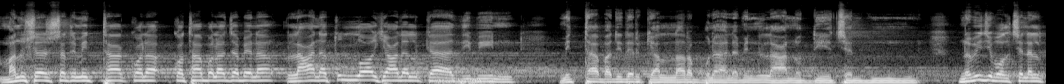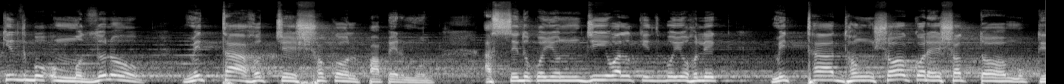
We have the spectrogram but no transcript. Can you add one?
মানুষের সাথে মিথ্যা কথা বলা যাবে না। লানাতুল্লাহ আলাল কাদিবিন মিথ্যাবাদীদেরকে আল্লাহ রাব্বুল আলামিন লানত দিয়েছেন। নবীজি বলছেন, আল কিদবু উম্মুদ্দুনুব মিথ্যা হচ্ছে সকল পাপের মূল। আসিদুকুয়ুন জিওয়াল কিদবু ইহলিক মিথ্যা ধ্বংস করে সত্য মুক্তি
